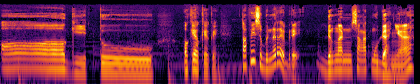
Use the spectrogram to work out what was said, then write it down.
Oh gitu. Oke oke oke. Tapi sebenarnya bre, dengan sangat mudahnya,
